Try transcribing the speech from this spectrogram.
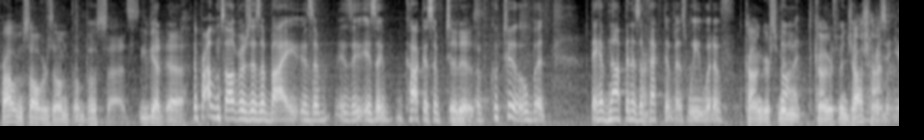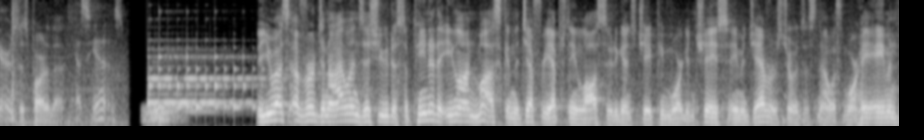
Problem solvers on, on both sides. You get uh, the problem solvers is a by is a is a, is a caucus of two it is. of two, but they have not been as effective as we would have. Congressman thought Congressman Josh Hawley is part of that. Yes, he is. The U.S. Of Virgin Islands issued a subpoena to Elon Musk in the Jeffrey Epstein lawsuit against J.P. Morgan Chase. Eamon Javers joins us now with more. Hey, Eamon.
